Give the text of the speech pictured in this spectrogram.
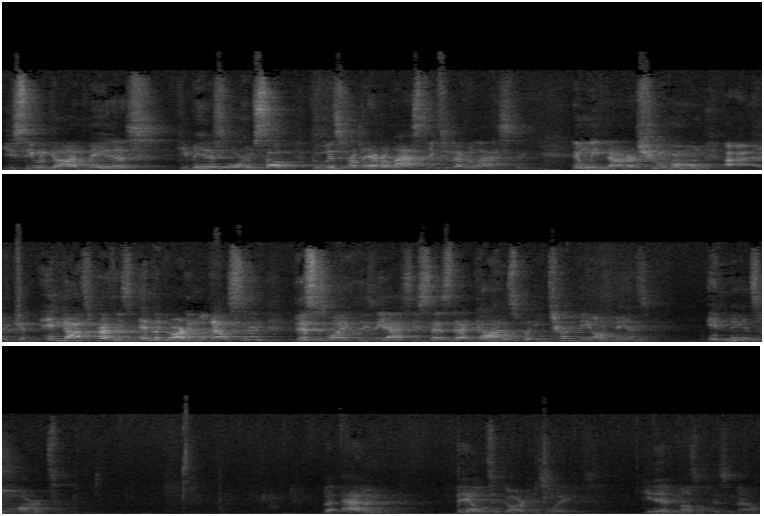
You see, when God made us, He made us for Himself, who is from everlasting to everlasting. And we found our true home uh, in God's presence, in the garden, without sin. This is why Ecclesiastes says that God has put eternity on man's, in man's heart. But Adam failed to guard his ways. He didn't muzzle his mouth.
